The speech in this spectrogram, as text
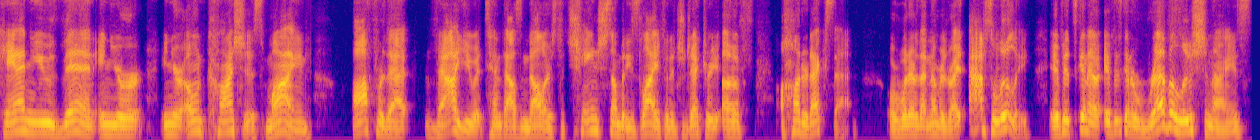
Can you then, in your in your own conscious mind, offer that value at ten thousand dollars to change somebody's life in a trajectory of hundred x that? Or whatever that number is, right? Absolutely. If it's gonna if it's gonna revolutionize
